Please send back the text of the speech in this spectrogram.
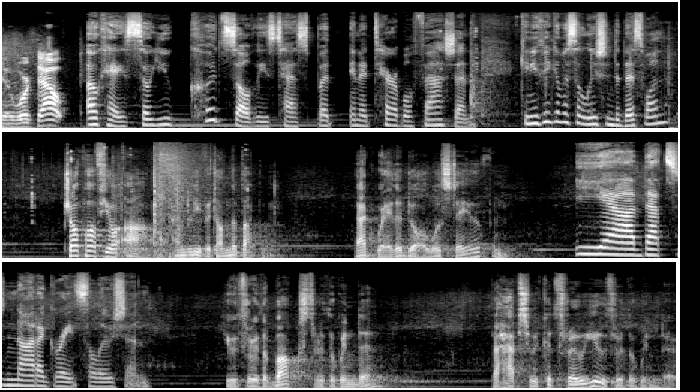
It worked out. Okay, so you could solve these tests, but in a terrible fashion. Can you think of a solution to this one? Chop off your arm and leave it on the button. That way the door will stay open. Yeah, that's not a great solution. You threw the box through the window. Perhaps we could throw you through the window.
